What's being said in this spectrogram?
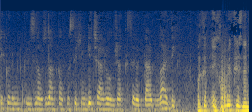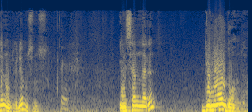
ekonomik krizin ortadan kalkması için geçerli olacak sebepler bunlar değil. Bakın ekonomik kriz neden oldu biliyor musunuz? Evet. İnsanların dimağı dondu.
